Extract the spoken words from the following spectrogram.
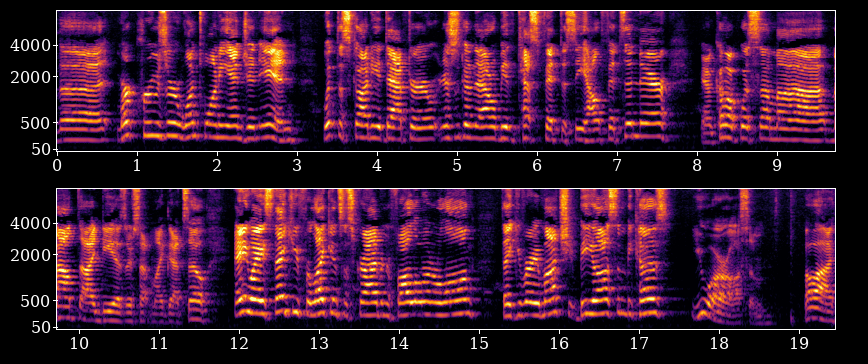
the Mercruiser 120 engine in with the Scotty adapter. This is gonna, that'll be the test fit to see how it fits in there and come up with some uh, mount ideas or something like that. So anyways, thank you for liking, subscribing, and following along. Thank you very much. Be awesome because you are awesome. Bye-bye.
